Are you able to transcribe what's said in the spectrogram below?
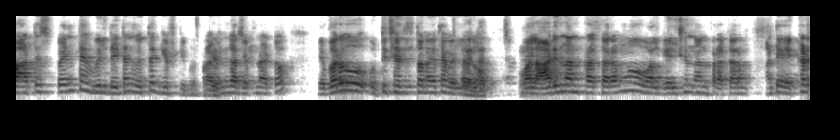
participant will return with gift ఇప్పుడు ప్రవీణ్ గారు చెప్పినట్టు ఎవరు ఉట్టి చేతులతోనైతే వెళ్ళరు. వాళ్ళు ఆడిన దాని ప్రకారం వాళ్ళు గెలిచిన దాని ప్రకారం అంటే ఎక్కడ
